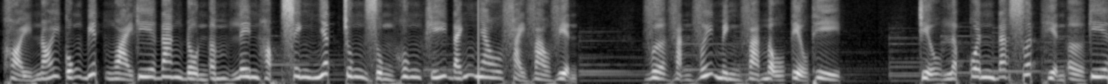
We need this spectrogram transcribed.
Khỏi nói cũng biết ngoài kia đang đồn ầm lên học sinh nhất trung dùng hung khí đánh nhau phải vào viện. Vừa vặn với mình và mậu tiểu thì triệu lập quân đã xuất hiện ở kia,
